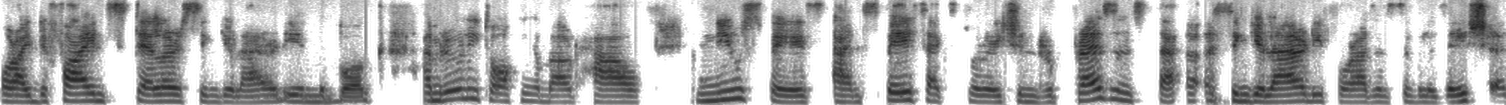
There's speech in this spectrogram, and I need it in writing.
or I define stellar singularity in the book, I'm really talking about how new space and space exploration represents that, a singularity for us as civilization.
